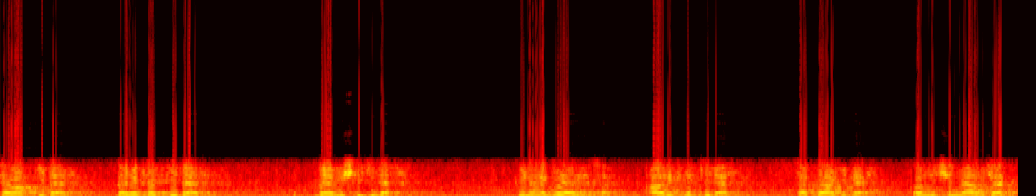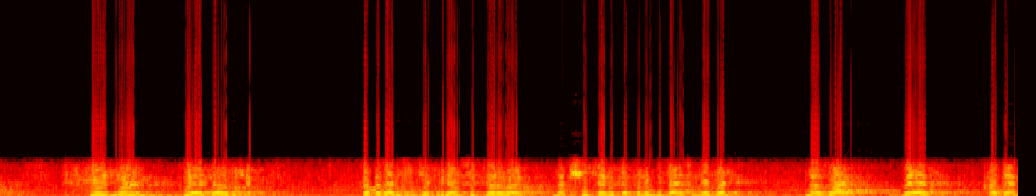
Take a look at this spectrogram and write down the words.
sevap gider, bereket gider, dervişlik gider. Günaha girer insan, ariflik gider, takva gider. Onun için ne yapacak? Gözü yerde olacak. O kadar ince prensipleri var Nakşi tarikatının. Bir tanesi nedir? Nazar ve kadem.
